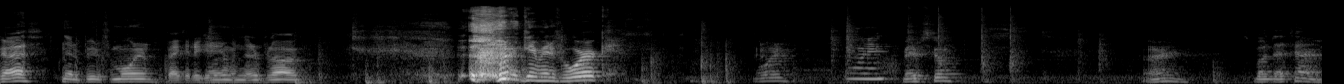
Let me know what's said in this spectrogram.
Guys, another beautiful morning, back at it again with another vlog. Getting ready for work. Morning. Morning. Ready for school? Alright. It's about that time.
